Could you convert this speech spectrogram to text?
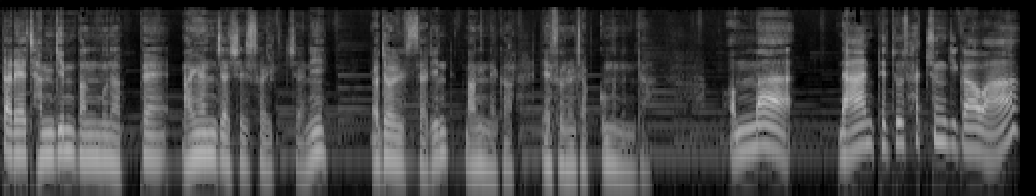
딸의 잠긴 방문 앞에 망연자실 서 있자니 8살인 막내가 내 손을 잡고 묻는다. 엄마, 나한테도 사춘기가 와?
